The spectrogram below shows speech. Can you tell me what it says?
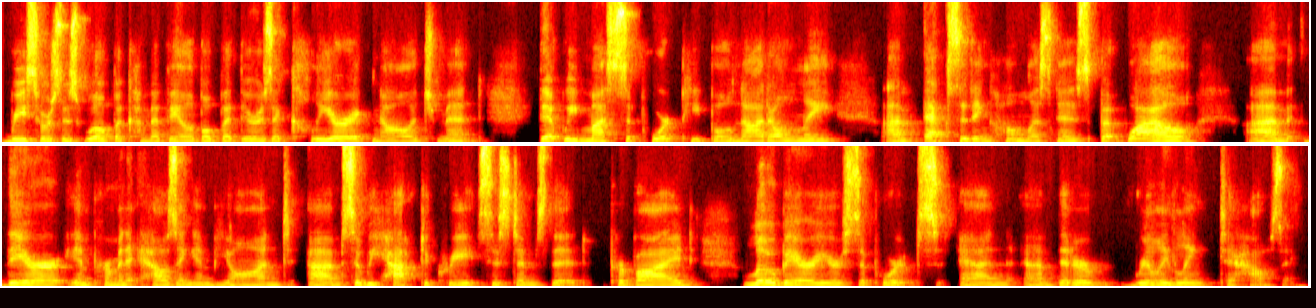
resources will become available, but there is a clear acknowledgement that we must support people not only um, exiting homelessness, but while um, they're in permanent housing and beyond. Um, so we have to create systems that provide low barrier supports and um, that are really linked to housing.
